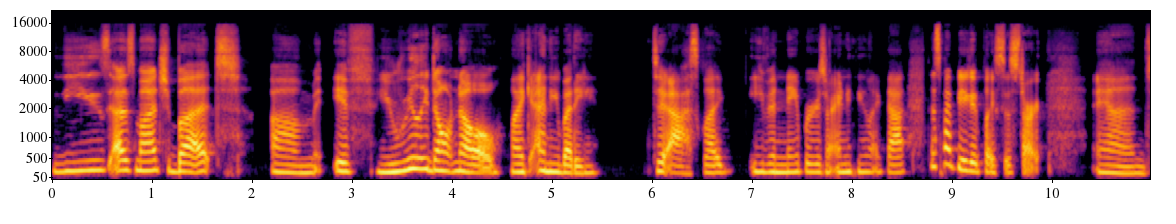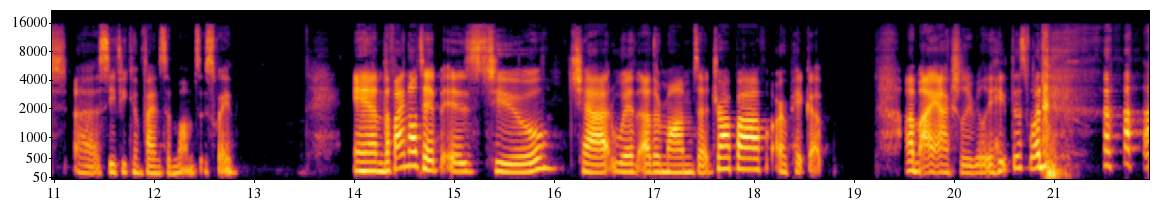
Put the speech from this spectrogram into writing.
these as much, but um, if you really don't know like anybody to ask, like even neighbors or anything like that, this might be a good place to start and uh, see if you can find some moms this way. And the final tip is to chat with other moms at drop off or pickup. Um, I actually really hate this one.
